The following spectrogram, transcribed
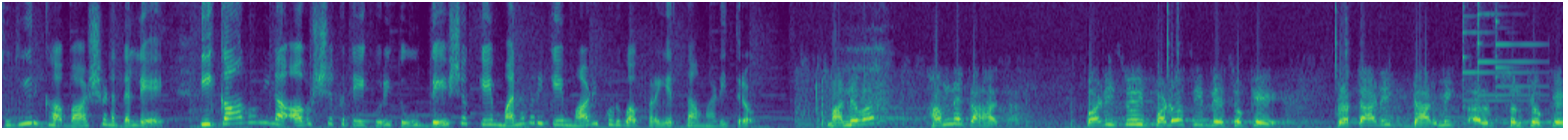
ಸುದೀರ್ಘ ಭಾಷಣದಲ್ಲೇ ಈ ಕಾನೂನಿನ ಅವಶ್ಯಕತೆ ಕುರಿತು ದೇಶಕ್ಕೆ ಮನವರಿಕೆ ಮಾಡಿಕೊಡುವ ಪ್ರಯತ್ನ ಮಾಡಿದ್ರು. मान्यवर हमने कहा था पड़ोसी पड़ोसी देशों के प्रताड़ित धार्मिक अल्पसंख्यकों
